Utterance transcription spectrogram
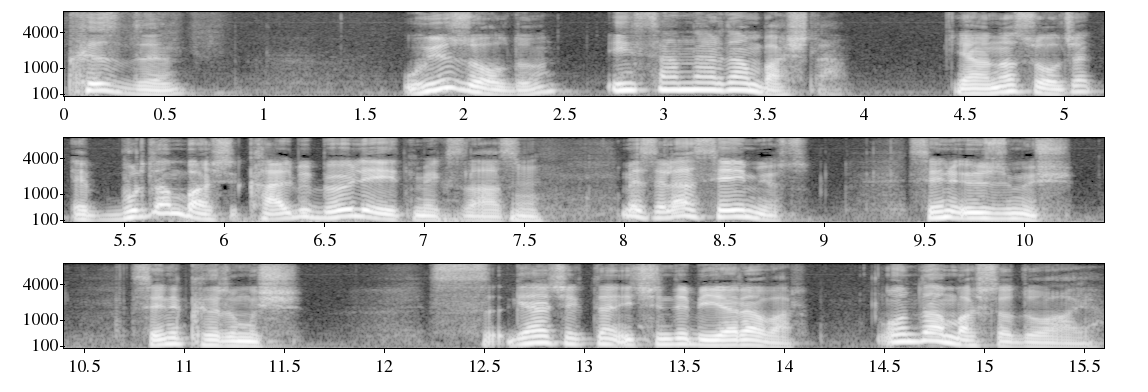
kızdığın, uyuz olduğun insanlardan başla. Ya nasıl olacak? E buradan başla. Kalbi böyle eğitmek lazım. Hı. Mesela sevmiyorsun. Seni üzmüş, seni kırmış. Gerçekten içinde bir yara var. Ondan başla duaya.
